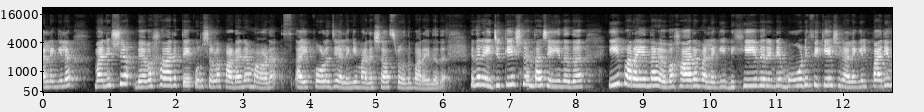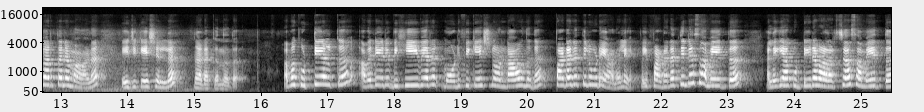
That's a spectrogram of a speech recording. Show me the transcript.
അല്ലെങ്കിൽ മനുഷ്യ വ്യവഹാരത്തെക്കുറിച്ചുള്ള പഠനമാണ് സൈക്കോളജി അല്ലെങ്കിൽ മനഃശാസ്ത്രം എന്ന് പറയുന്നത്. എന്നാൽ എഡ്യൂക്കേഷൻ എന്താ ചെയ്യുന്നത്? ഈ പറയുന്ന വ്യവഹാരം അല്ലെങ്കിൽ ബിഹേവിയറിന്റെ മോഡിഫിക്കേഷൻ അല്ലെങ്കിൽ പരിവർത്തനമാണ് എഡ്യൂക്കേഷനിൽ നടക്കുന്നത്. അപ്പോൾ കുട്ടികൾക്ക് അവന്റെ ഒരു ബിഹേവിയർ മോഡിഫിക്കേഷൻ ഉണ്ടാവുന്നത് പഠനത്തിലൂടെയാണ് അല്ലേ? അപ്പോൾ ഈ പഠനത്തിന്റെ സമയത്ത് അല്ലെങ്കിൽ ആ കുട്ടിയുടെ വളർച്ചാ സമയത്ത്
